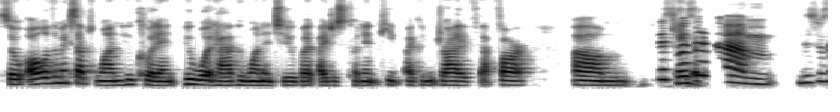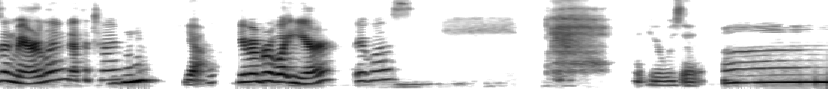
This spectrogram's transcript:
So all of them except one who couldn't, who would have, who wanted to, but I just couldn't keep, I couldn't drive that far. Um, this was in, um, this was in Maryland at the time. Mm-hmm. Yeah. Do you remember what year it was? what year was it? Um,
